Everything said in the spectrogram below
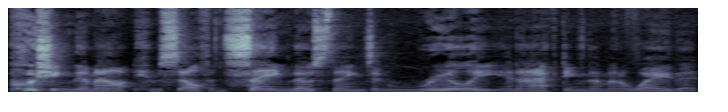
pushing them out himself and saying those things and really enacting them in a way that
